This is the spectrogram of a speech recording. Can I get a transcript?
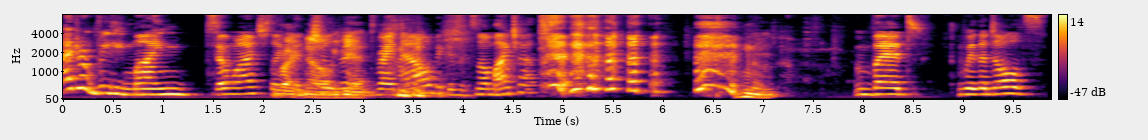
I don't really mind so much like right the now, children right now because it's not my child. Who knows? But with adults,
